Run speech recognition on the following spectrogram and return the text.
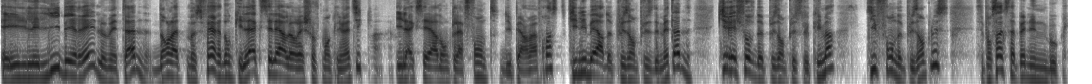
Et il est libéré, le méthane, dans l'atmosphère. Et donc, il accélère le réchauffement climatique. Il accélère donc la fonte du permafrost, qui libère de plus en plus de méthane, qui réchauffe de plus en plus le climat, qui fond de plus en plus. C'est pour ça que ça s'appelle une boucle.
